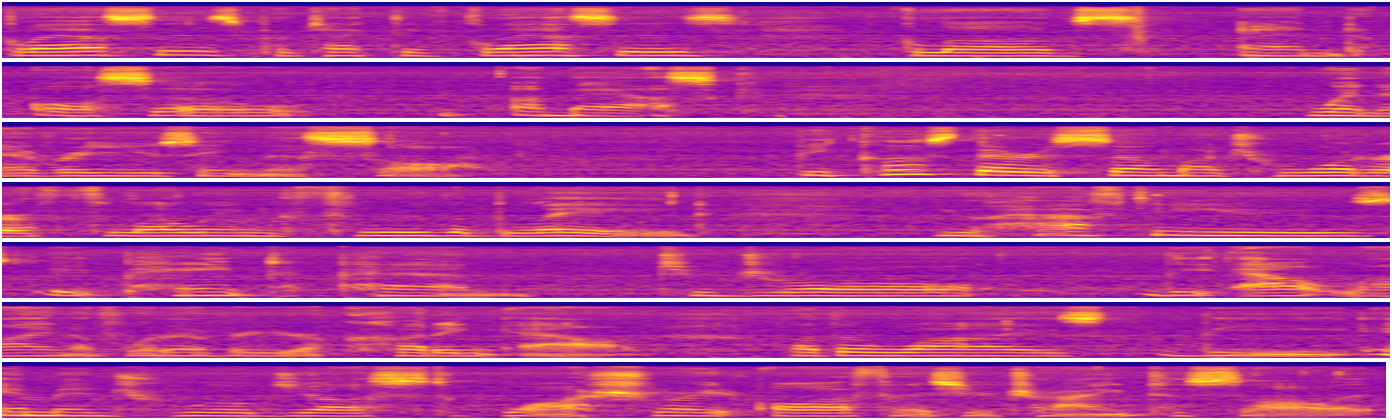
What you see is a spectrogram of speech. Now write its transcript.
glasses, protective glasses, gloves, and also a mask whenever using this saw. Because there is so much water flowing through the blade, you have to use a paint pen to draw the outline of whatever you're cutting out. Otherwise, the image will just wash right off as you're trying to saw it.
